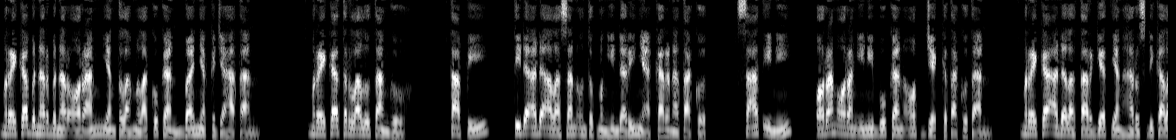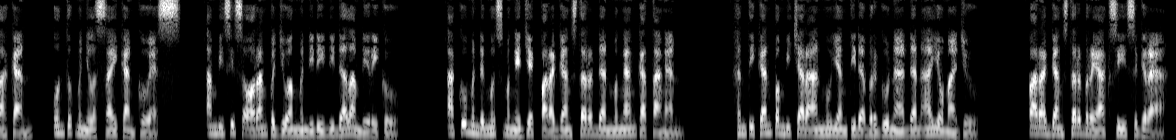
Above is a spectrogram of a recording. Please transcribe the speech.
Mereka benar-benar orang yang telah melakukan banyak kejahatan. Mereka terlalu tangguh. Tapi, tidak ada alasan untuk menghindarinya karena takut. Saat ini, orang-orang ini bukan objek ketakutan. Mereka adalah target yang harus dikalahkan, untuk menyelesaikan quest. Ambisi seorang pejuang mendidih di dalam diriku. Aku mendengus mengejek para gangster dan mengangkat tangan. Hentikan pembicaraanmu yang tidak berguna dan ayo maju. Para gangster bereaksi segera.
